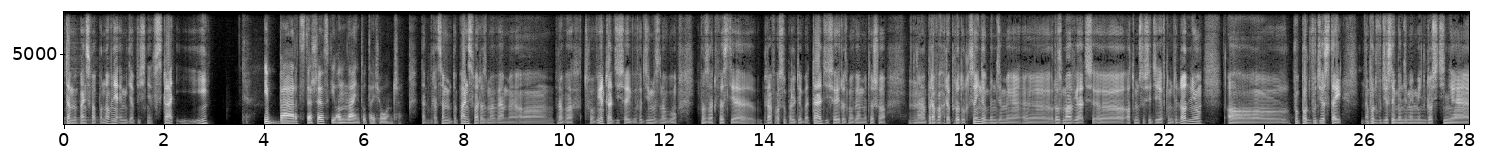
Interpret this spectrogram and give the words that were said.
Witamy Państwa ponownie. Emilia Wiśniewska i. I Bart Staszewski online tutaj się łączy. Tak, wracamy do Państwa, rozmawiamy o prawach człowieka. Dzisiaj wychodzimy znowu poza kwestię praw osób LGBT. Dzisiaj rozmawiamy też o e, prawach reprodukcyjnych. Będziemy e, rozmawiać e, o tym, co się dzieje w tym tygodniu. O, po 20, po 20 będziemy mieli gościnę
